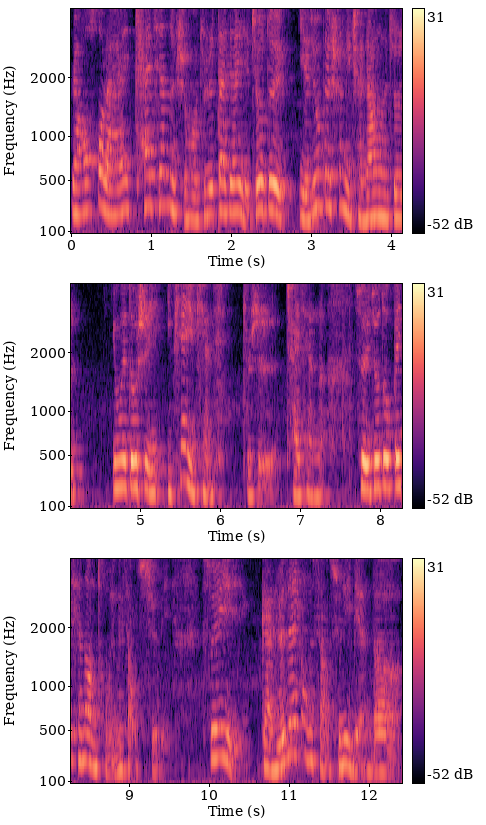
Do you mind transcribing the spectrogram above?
然后后来拆迁的时候，就是大家也就对，也就被顺理成章的，就是因为都是一一片一片就是拆迁的，所以就都被迁到了同一个小区里。所以感觉在这种小区里边的，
